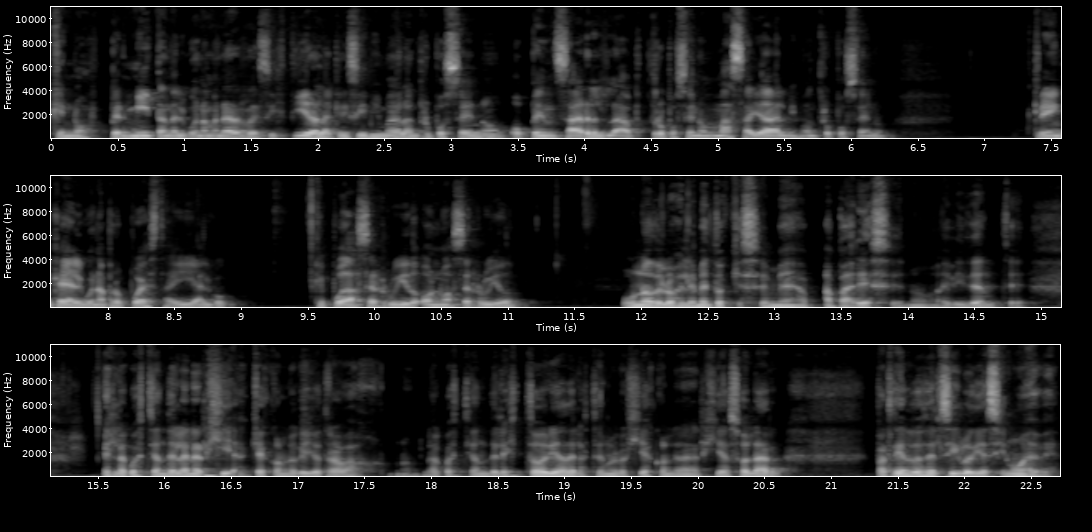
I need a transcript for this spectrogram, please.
que nos permitan de alguna manera resistir a la crisis misma del antropoceno o pensar el antropoceno más allá del mismo antropoceno? ¿Creen que hay alguna propuesta ahí, algo que pueda hacer ruido o no hacer ruido? Uno de los elementos que se me aparece, ¿no? evidente, es la cuestión de la energía, que es con lo que yo trabajo. La cuestión de la historia de las tecnologías con la energía solar, partiendo desde el siglo XIX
